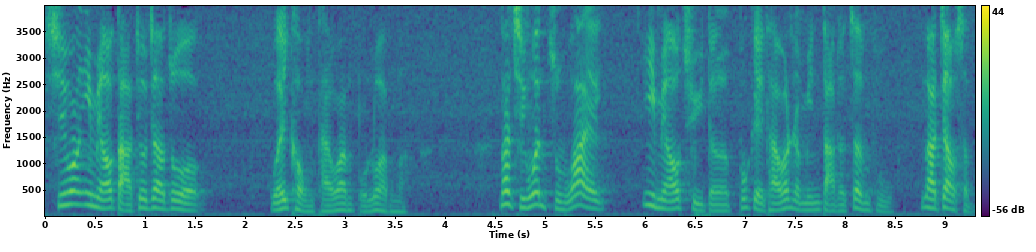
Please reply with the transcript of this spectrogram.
希望疫苗打就叫做唯恐台湾不乱吗？那请问阻碍疫苗取得不给台湾人民打的政府，那叫什么？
